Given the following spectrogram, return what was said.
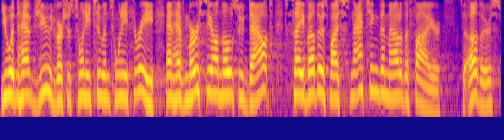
You wouldn't have Jude verses 22 and 23 and have mercy on those who doubt, save others by snatching them out of the fire. To others,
